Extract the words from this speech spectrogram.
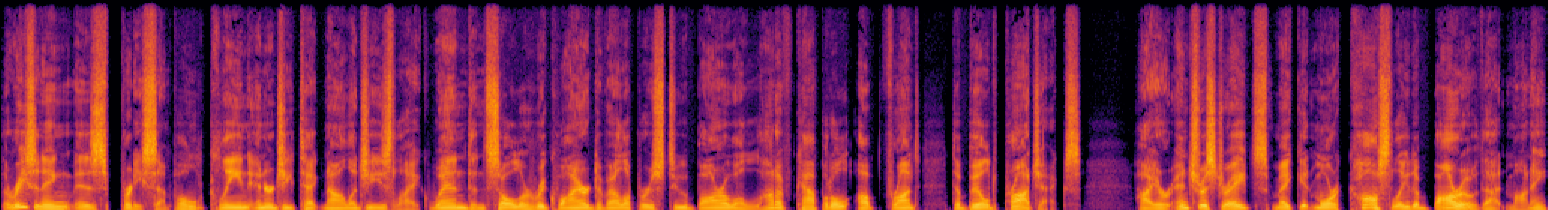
The reasoning is pretty simple. Clean energy technologies like wind and solar require developers to borrow a lot of capital upfront to build projects. Higher interest rates make it more costly to borrow that money,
